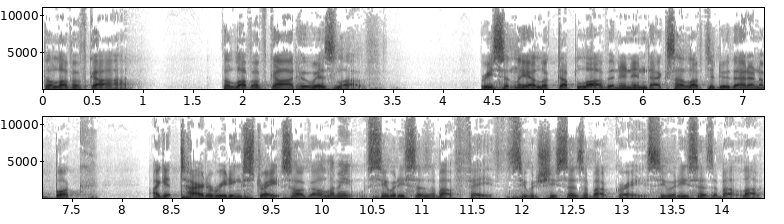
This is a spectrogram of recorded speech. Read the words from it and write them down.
The love of God, the love of God who is love. Recently, I looked up love in an index. I love to do that in a book. I get tired of reading straight, so I'll go, let me see what he says about faith, see what she says about grace, see what he says about love.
